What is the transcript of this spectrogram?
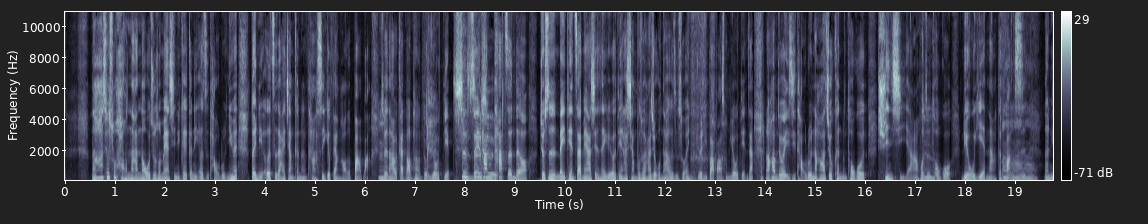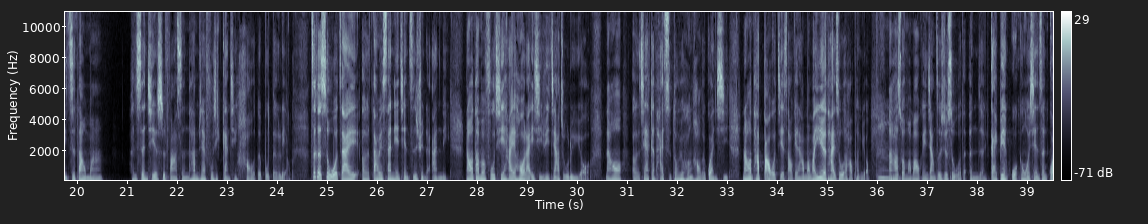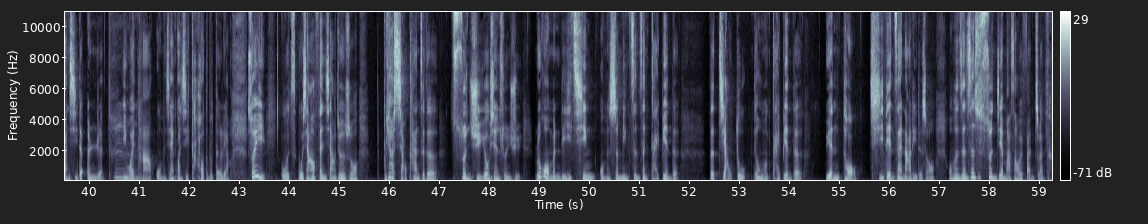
然后他就说好难哦，我就说没关系，你可以跟你儿子讨论，因为对你儿子来讲，可能他是一个非常好的爸爸，嗯、所以他会看到他很多优点。是，所以他他真的哦，就是每天赞美他先生一个优点，他想不出来，他就问他儿子说：“哎，你觉得你爸爸有什么优点？”这样，然后他们就会一起讨论，然后他就可能透过讯息啊，或者透过留言啊的方式，嗯嗯嗯、那你知道吗？很神奇的事发生，他们现在夫妻感情好的不得了。这个是我在呃大约三年前咨询的案例。然后他们夫妻还后来一起去家族旅游，然后呃现在跟孩子都有很好的关系。然后他把我介绍给他妈妈，因为他也是我的好朋友。嗯、然后他说：“妈妈，我跟你讲，这就是我的恩人，改变我跟我先生关系的恩人，嗯、因为他我们现在关系好的不得了。所以我我想要分享就是说，不要小看这个。”顺序优先顺序。如果我们厘清我们生命真正改变的的角度，跟我们改变的源头起点在哪里的时候，我们人生是瞬间马上会翻转的。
